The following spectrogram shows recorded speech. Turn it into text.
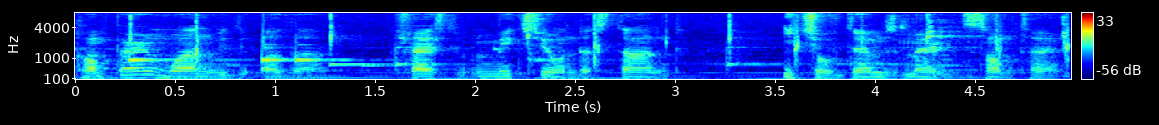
comparing one with the other tries to makes you understand each of them's merits sometimes.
